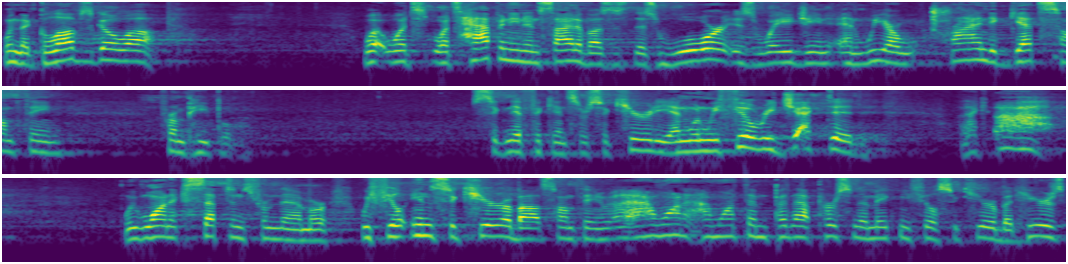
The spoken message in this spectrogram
When the gloves go up, what, what's, what's happening inside of us is this war is waging, and we are trying to get something from people significance or security. And when we feel rejected, like, ah, we want acceptance from them, or we feel insecure about something. I want, I want them, that person to make me feel secure. But here's,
